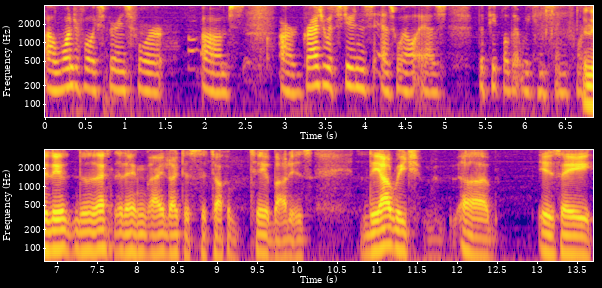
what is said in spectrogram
a wonderful experience for um, our graduate students as well as the people that we can sing for. And the, the last thing I'd like to, to talk to you about is the outreach uh, is a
